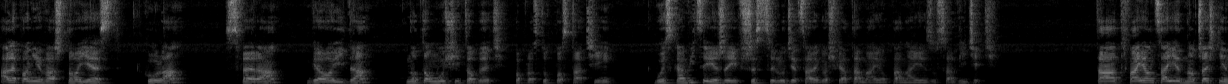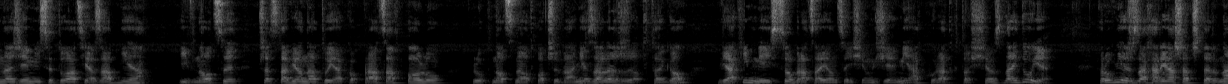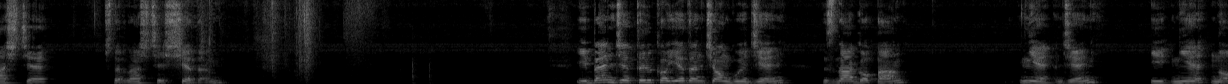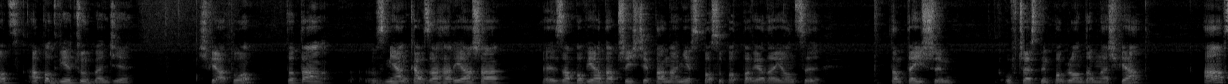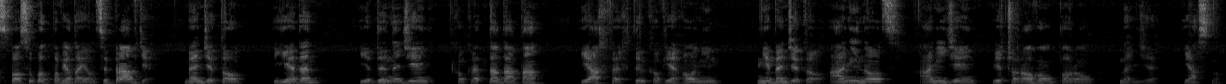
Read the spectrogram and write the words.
Ale ponieważ to jest kula, sfera, geoida, no to musi to być po prostu w postaci błyskawicy, jeżeli wszyscy ludzie całego świata mają Pana Jezusa widzieć. Ta trwająca jednocześnie na Ziemi sytuacja za dnia i w nocy Przedstawiona tu jako praca w polu lub nocne odpoczywanie zależy od tego, w jakim miejscu obracającej się Ziemi akurat ktoś się znajduje. Również Zachariasza 14, 14:7 I będzie tylko jeden ciągły dzień, zna go Pan, nie dzień i nie noc, a pod wieczór będzie światło. To ta wzmianka w Zachariasza e, zapowiada przyjście Pana nie w sposób odpowiadający tamtejszym ówczesnym poglądom na świat, a w sposób odpowiadający prawdzie. Będzie to jeden, jedyny dzień, konkretna data, Jachwech tylko wie o nim. Nie będzie to ani noc, ani dzień, wieczorową porą będzie jasno.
